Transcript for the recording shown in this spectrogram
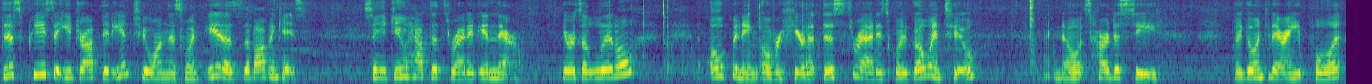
This piece that you dropped it into on this one is the bobbin case. So you do have to thread it in there. There is a little opening over here that this thread is going to go into. I know it's hard to see. Going to go into there and you pull it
